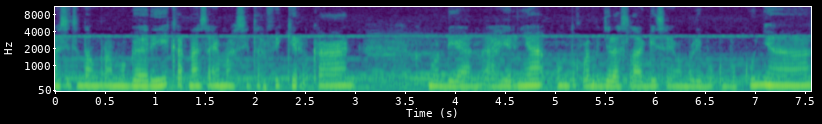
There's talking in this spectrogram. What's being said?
masih tentang pramugari karena saya masih terfikirkan. Kemudian akhirnya untuk lebih jelas lagi saya membeli buku-bukunya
